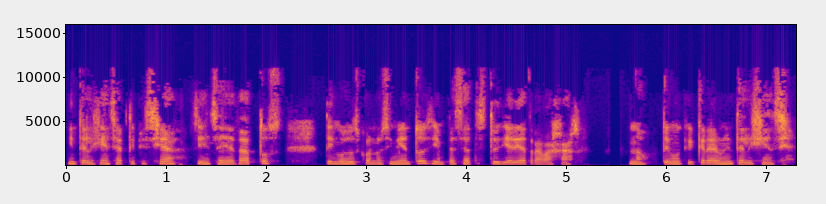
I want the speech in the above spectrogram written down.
inteligencia artificial, ciencia de datos. Tengo esos conocimientos y empecé a estudiar y a trabajar. No, tengo que crear una inteligencia.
